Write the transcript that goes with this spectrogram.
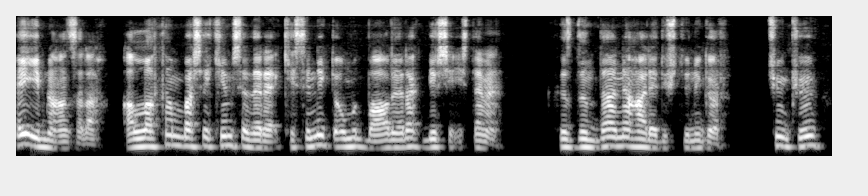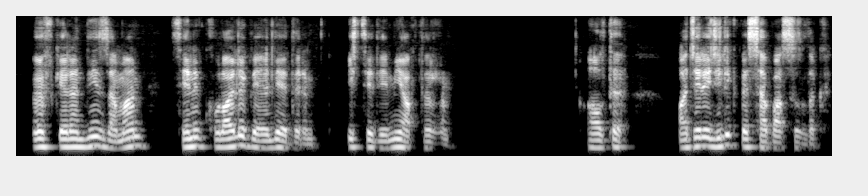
Ey İbn Hanzala! Allah'tan başka kimselere kesinlikle umut bağlayarak bir şey isteme. Kızdığında ne hale düştüğünü gör. Çünkü öfkelendiğin zaman seni kolaylıkla elde ederim. İstediğimi yaptırırım. 6. Acelecilik ve sabahsızlık.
